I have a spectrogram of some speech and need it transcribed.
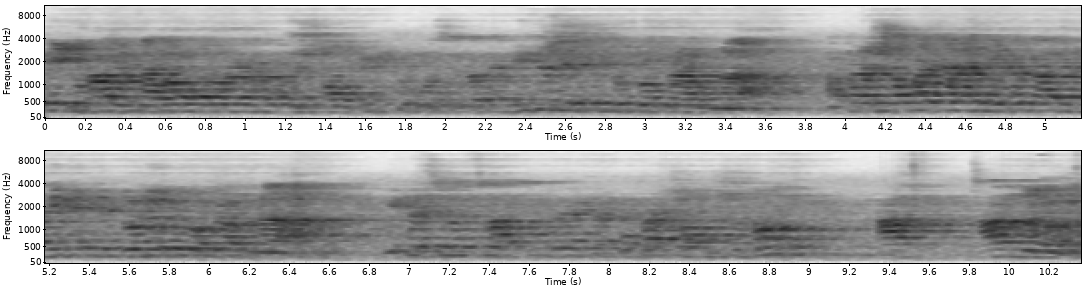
এইভাবে দাবা করার মধ্যে সম্পৃক্ত করছে। তাদের নিজেদের কিন্তু প্রোগ্রাম না। আপনারা সবাই জানেন এটা তাদের নিজেদের দলীয় প্রোগ্রাম না। এটা ছিল ছাত্রদের একটা কোটা সংশোধন আন্দোলন।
